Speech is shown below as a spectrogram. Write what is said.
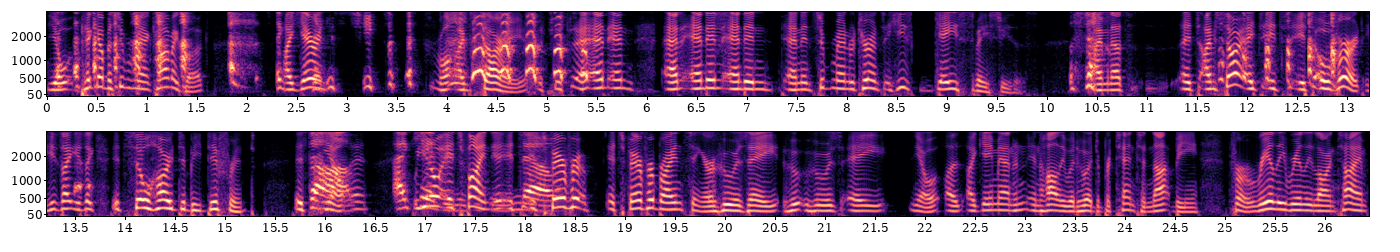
you know, pick up a Superman comic book, Like I guarantee- space Jesus. well, I'm sorry. Just, and, and and and in and in and in Superman Returns, he's gay space Jesus. I mean, that's it's. I'm sorry. It's it's it's overt. He's like he's like it's so hard to be different. It's Stop. you know. I can't you know, it's fine. It's No. it's fair for it's fair for Bryan Singer, who is a who who is a you know a, a gay man in, in Hollywood who had to pretend to not be for a really really long time.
